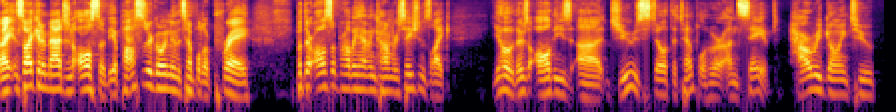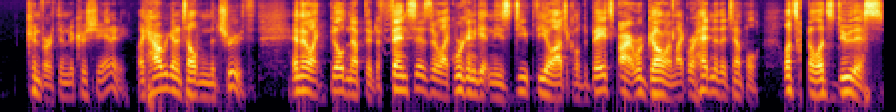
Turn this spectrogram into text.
right? And so I can imagine also the apostles are going to the temple to pray, but they're also probably having conversations like, yo, there's all these uh, Jews still at the temple who are unsaved. How are we going to convert them to Christianity? Like, how are we going to tell them the truth? And they're like building up their defenses. They're like, we're going to get in these deep theological debates. All right, we're going. Like, we're heading to the temple. Let's go. Let's do this.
